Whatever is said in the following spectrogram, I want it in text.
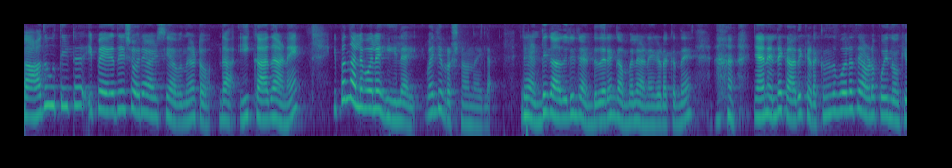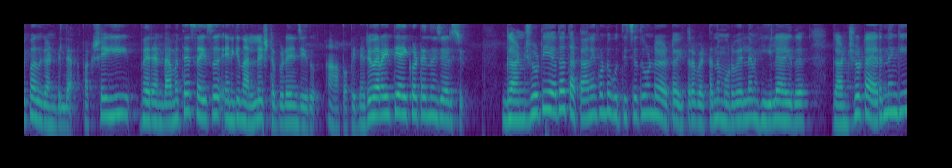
കാത് കുത്തിയിട്ട് ഇപ്പോൾ ഏകദേശം ഒരാഴ്ചയാവുന്നു കേട്ടോ. ദാ ഈ കാതാണേ. ഇപ്പം നല്ലപോലെ ഹീലായി വലിയ പ്രശ്നമൊന്നുമില്ല. രണ്ട് കാതിലും രണ്ടു തരം കമ്മലാണ് കിടക്കുന്നത് ഞാൻ എന്റെ കാതിൽ കിടക്കുന്നത് പോലത്തെ അവിടെ പോയി നോക്കിയപ്പോൾ അത് കണ്ടില്ല. പക്ഷേ ഈ രണ്ടാമത്തെ സൈസ് എനിക്ക് നല്ല ഇഷ്ടപ്പെടുകയും ചെയ്തു. ആ അപ്പോൾ പിന്നെ ഒരു വെറൈറ്റി ആയിക്കോട്ടെ എന്ന് വിചാരിച്ചു. ഗൺഷൂട്ട് ചെയ്ത് തട്ടാനെ കൊണ്ട് കുത്തിച്ചത് കൊണ്ട് കേട്ടോ ഇത്ര പെട്ടെന്ന് മുറിവെല്ലാം ഹീലായത്. ഗൺഷൂട്ട് ആയിരുന്നെങ്കിൽ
